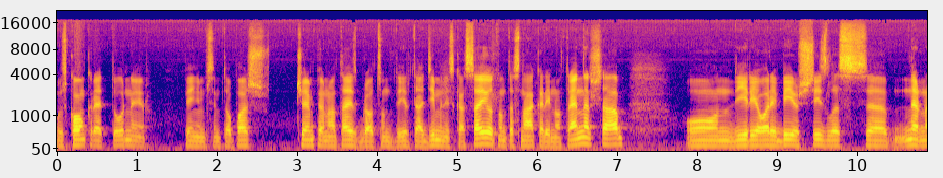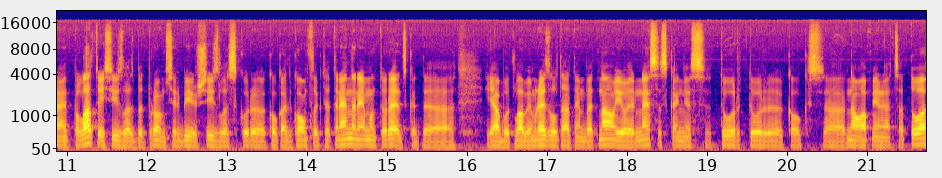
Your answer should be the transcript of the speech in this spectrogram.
uz konkrētu turnīru. Pieņemsim to pašu čempionātu aizbrauc un ir tā ģimeniskā sajūta, un tas nāk arī no treneru štāba. Un ir jau arī bijušas izlases, eh, nerunājot par Latvijas izlasi, bet, protams, ir bijušas izlases, kur eh, kaut kāda konflikta ar treneriem. Tur redz, ka uh, jābūt labiem rezultātiem, bet nav, jo ir nesaskaņas, tur, tur kaut kas uh, nav apmierināts ar to.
